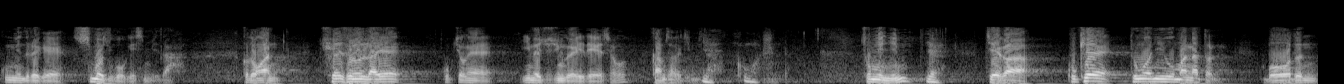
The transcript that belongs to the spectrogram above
국민들에게 심어주고 계십니다. 그동안 최선을 다해 국정에 임해주신 것에 대해서 감사드립니다. 예, 고맙습니다. 총리님, 예, 제가 국회 등원 이후 만났던 모든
